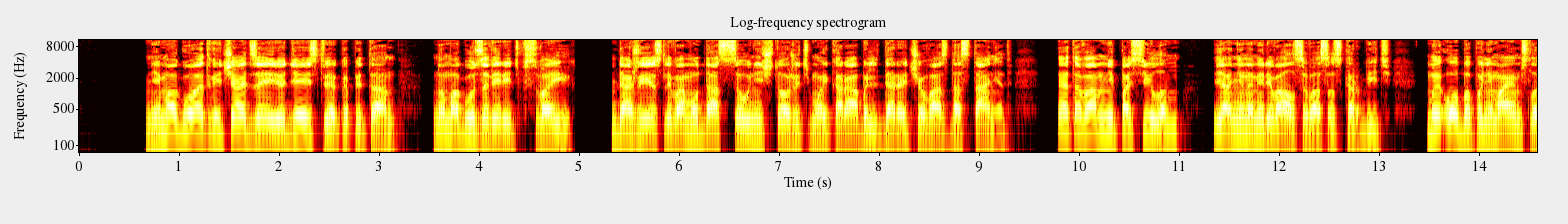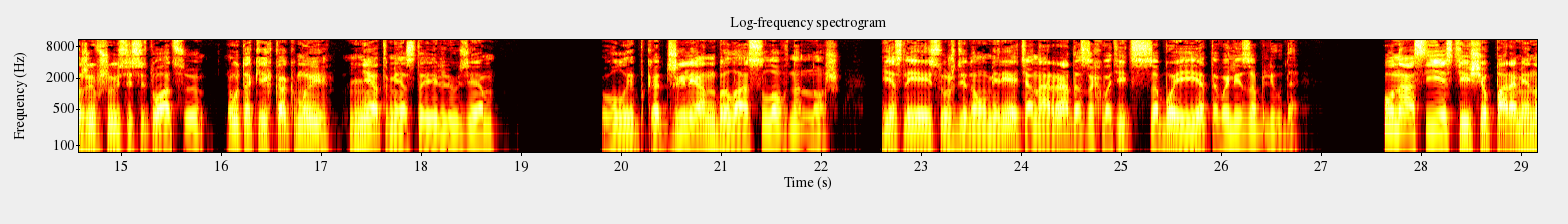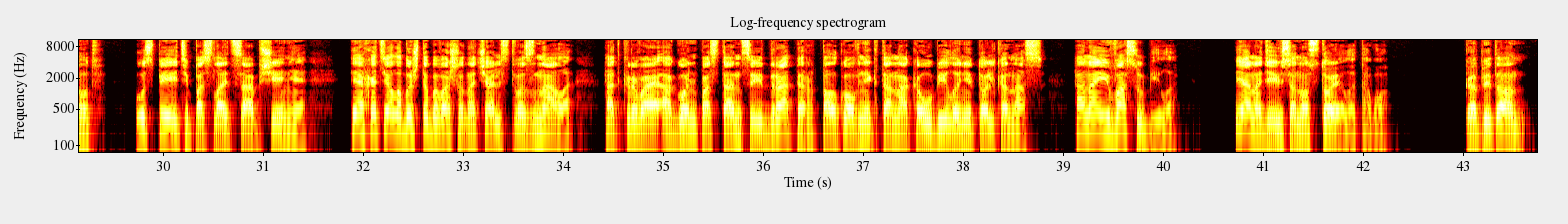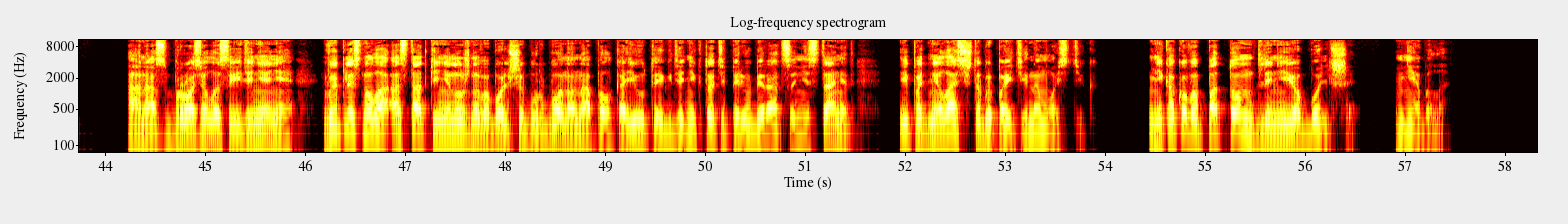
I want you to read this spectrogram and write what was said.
«Не могу отвечать за ее действия, капитан, но могу заверить в своих. Даже если вам удастся уничтожить мой корабль, Деречо вас достанет. Это вам не по силам. Я не намеревался вас оскорбить. Мы оба понимаем сложившуюся ситуацию. У таких, как мы, нет места иллюзиям». Улыбка Джиллиан была словно нож. Если ей суждено умереть, она рада захватить с собой и этого лизоблюда. «У нас есть еще пара минут. Успеете послать сообщение. Я хотела бы, чтобы ваше начальство знало. Открывая огонь по станции Драпер, полковник Танака убила не только нас. Она и вас убила. Я надеюсь, оно стоило того». «Капитан!» Она сбросила соединение, выплеснула остатки ненужного больше бурбона на пол каюты, где никто теперь убираться не станет, и поднялась, чтобы пойти на мостик. Никакого потом для нее больше не было.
